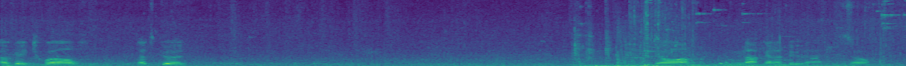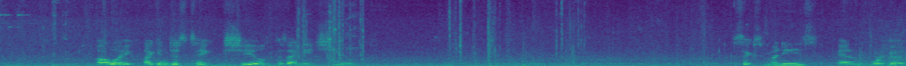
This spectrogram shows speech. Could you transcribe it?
Okay, 12. That's good. No, I'm, I'm not gonna do that, so. Oh wait, I can just take shield, because I need shield. Six minis, and we're good.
